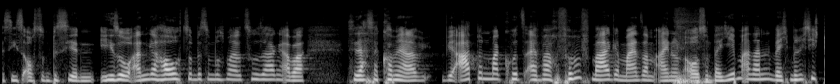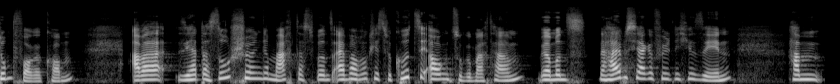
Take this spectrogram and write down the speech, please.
sie ist auch so ein bisschen eh so angehaucht, so ein bisschen muss man dazu sagen, aber sie sagt, ja, komm Jana, wir atmen mal kurz einfach fünfmal gemeinsam ein und aus. Und bei jedem anderen wäre ich mir richtig dumm vorgekommen. Aber sie hat das so schön gemacht, dass wir uns einfach wirklich, wir kurz die Augen zugemacht haben. Wir haben uns ein halbes Jahr gefühlt nicht gesehen, haben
